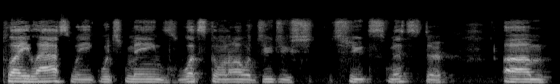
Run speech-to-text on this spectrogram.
play last week, which means what's going on with Juju Shoot Smithster. Um,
